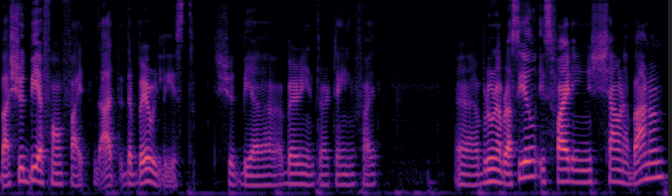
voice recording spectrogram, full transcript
but should be a fun fight at the very least. Should be a very entertaining fight. Uh, Bruna Brasil is fighting Shauna Bannon.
